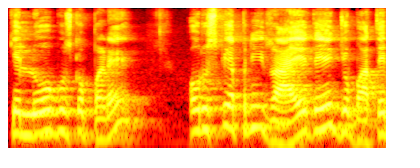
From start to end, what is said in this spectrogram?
کہ لوگ اس کو پڑھیں اور اس پہ اپنی رائے دیں جو باتیں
